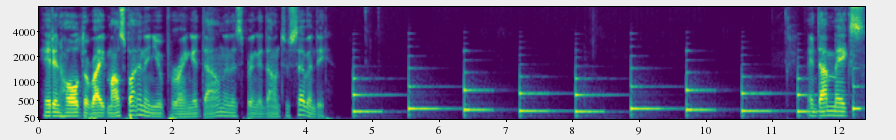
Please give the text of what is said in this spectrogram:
hit and hold the right mouse button and you bring it down and let's bring it down to 70. And that makes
